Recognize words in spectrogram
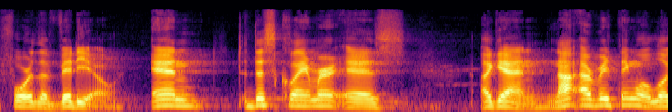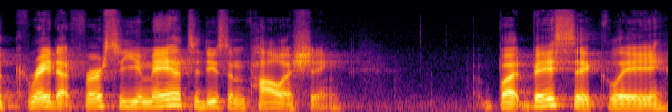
for the video. And disclaimer is, again, not everything will look great at first, so you may have to do some polishing. But basically,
